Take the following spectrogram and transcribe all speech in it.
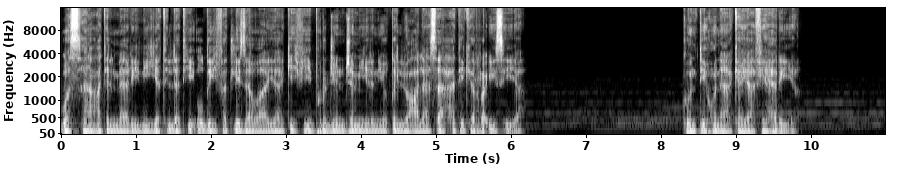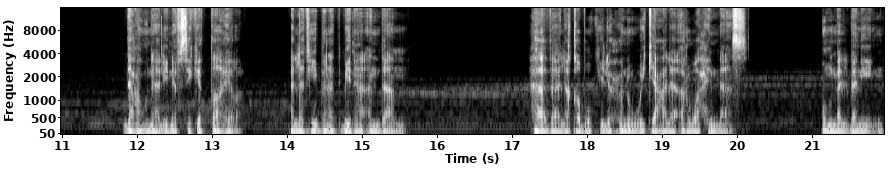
والساعة المارينية التي أضيفت لزواياك في برج جميل يطل على ساحتك الرئيسية. كنت هناك يا فهرية. دعونا لنفسك الطاهرة التي بنت بنا أندام. هذا لقبك لحنوك على أرواح الناس. أم البنين.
